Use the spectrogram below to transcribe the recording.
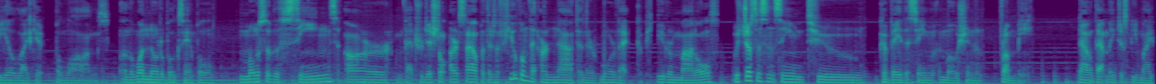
feel like it belongs. On the one notable example, most of the scenes are that traditional art style, but there's a few of them that are not, and they're more that computer models, which just doesn't seem to convey the same emotion from me. Now, that may just be my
